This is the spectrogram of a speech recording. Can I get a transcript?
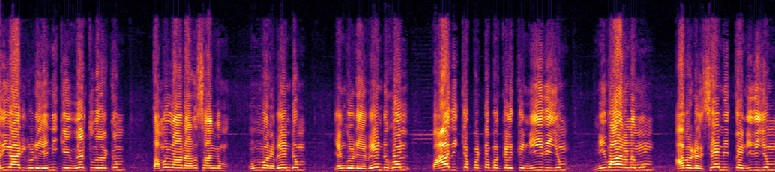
அதிகாரிகளுடைய எண்ணிக்கையை உயர்த்துவதற்கும் தமிழ்நாடு அரசாங்கம் முன்வர வேண்டும். எங்களுடைய வேண்டுகோள் பாதிக்கப்பட்ட மக்களுக்கு நீதியும் நிவாரணமும் அவர்கள் சேமித்த நிதியும்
